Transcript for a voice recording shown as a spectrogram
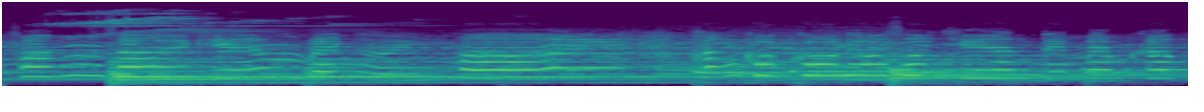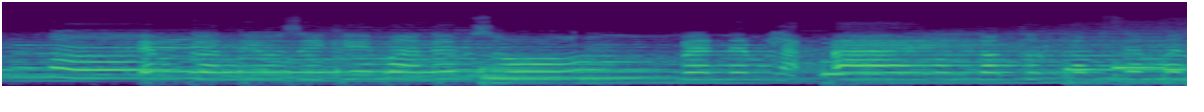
vẫn rơi kiếm bên người mãi. Hắn có cô níu dấu khiến tìm em khắp nơi. Em cần điều gì khi mà đêm xuống? Bên em là ai? Lòng thật lòng xem mình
